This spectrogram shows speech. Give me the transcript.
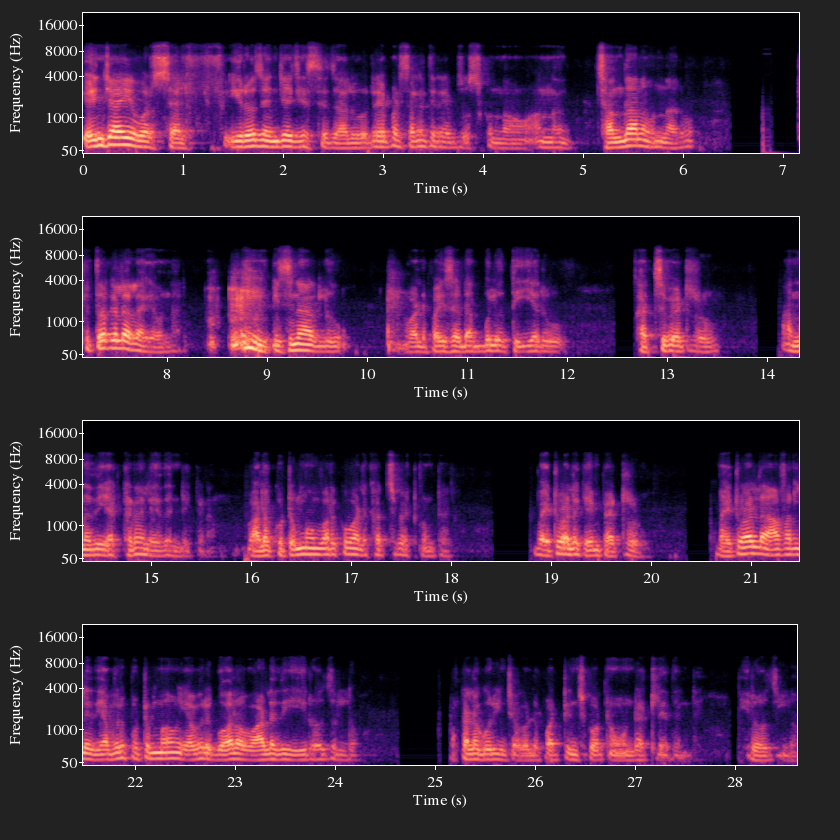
ఎంజాయ్ యువర్ సెల్ఫ్. ఈరోజు ఎంజాయ్ చేస్తే చాలు రేపటి సంగతి రేపు చూసుకుందాం అన్న చందాన ఉన్నారు. ప్రతి ఒక్కళ్ళు అలాగే ఉన్నారు. పిసినార్లు వాళ్ళు పైసా డబ్బులు తీయరు ఖర్చు పెట్టరు అన్నది ఎక్కడా లేదండి ఇక్కడ. వాళ్ళ కుటుంబం వరకు వాళ్ళు ఖర్చు పెట్టుకుంటారు. బయట వాళ్ళకి ఏం పెట్టరు. బయట వాళ్ళు ఆఫర్ లేదు. ఎవరి కుటుంబం ఎవరి గోల వాళ్ళది ఈ రోజుల్లో. ఒకళ్ళ గురించి ఒకళ్ళు పట్టించుకోవటం ఉండట్లేదండి ఈ రోజుల్లో.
